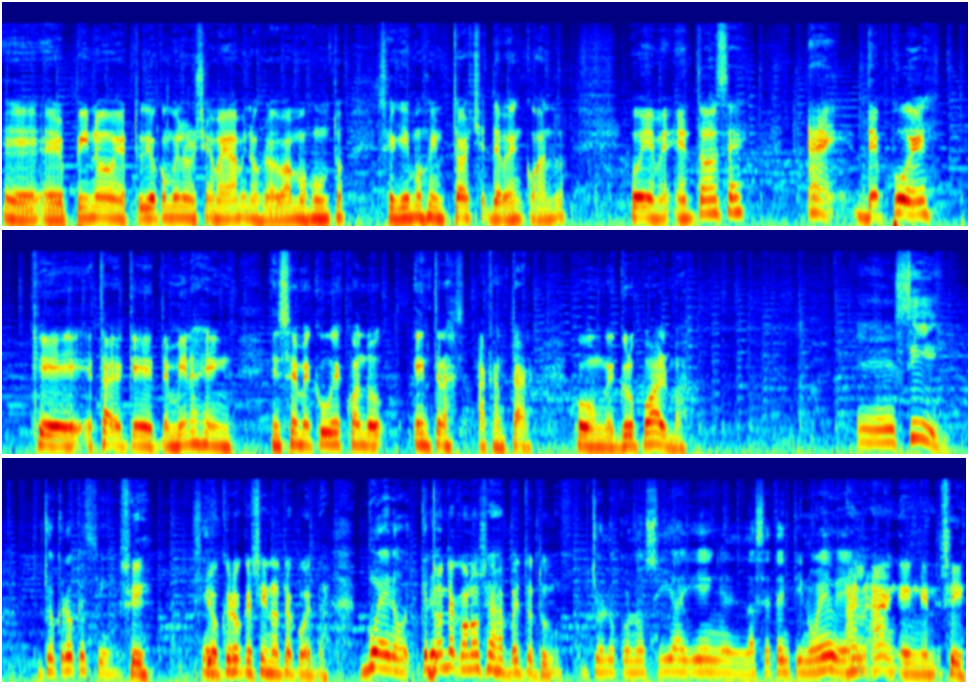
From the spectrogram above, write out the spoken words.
Eh, Pino estudió conmigo en la Universidad de Miami, nos graduamos juntos, seguimos en touch de vez en cuando. Óyeme, entonces, después que, está, que terminas en, en CMQ es cuando entras a cantar con el grupo Alma? Eh, sí, yo creo que sí. sí. Yo creo que sí, no te acuerdas. Bueno, ¿dónde conoces a Alberto tú? Yo lo conocí ahí en la 79. Ah, ah, en, sí,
